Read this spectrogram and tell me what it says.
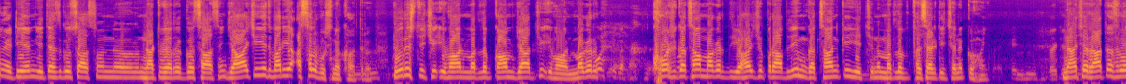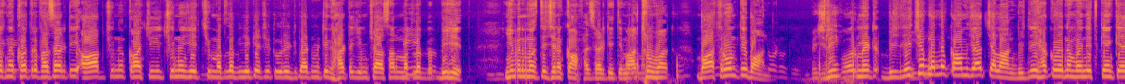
ए टी एम ये गोस नेटवर्क गोस जाय ये असल वुचन खतर। टूरिस्ट इवान मतलब कम ज़्यादा इवान मगर खुश गछान मगर यह प्रॉब्लम कि ये मतलब फैसिलिटी छन कहीं ना छ रातस रोजन खतर फैसिलिटी आब चुन कह चीज़ चुन ये मतलब ये क्या टूरिस्ट डिपार्टमेंट हट यम मतलब बिहित। यमन मज कह फैसलटी बाथरूम बाथरूम ते बंद। बिजली? गवर्नमेंट बिजली मतलब कम ज़्यादा चलान। बिजली हेको ना वन कह तो क्या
